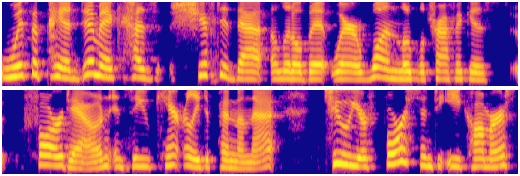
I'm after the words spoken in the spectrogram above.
with the pandemic has shifted that a little bit where one local traffic is far down and so you can't really depend on that. Two you're forced into e-commerce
